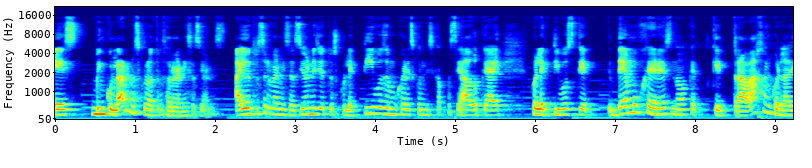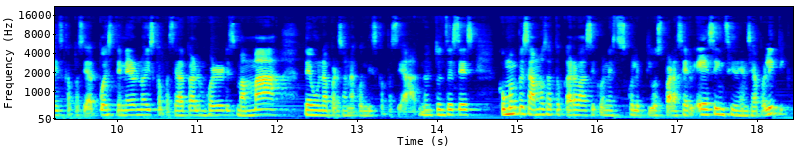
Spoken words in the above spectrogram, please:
es vincularnos con otras organizaciones. Hay otras organizaciones y otros colectivos de mujeres con discapacidad o que hay colectivos que, de mujeres ¿no? que, que trabajan con la discapacidad. Puedes tener una discapacidad, pero a lo mejor eres mamá de una persona con discapacidad. ¿no? Entonces es cómo empezamos a tocar base con estos colectivos para hacer esa incidencia política.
